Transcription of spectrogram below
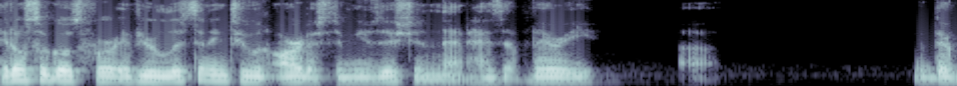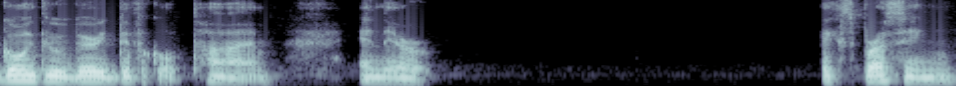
it also goes for if you're listening to an artist, a musician that has a very, uh, they're going through a very difficult time and they're expressing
